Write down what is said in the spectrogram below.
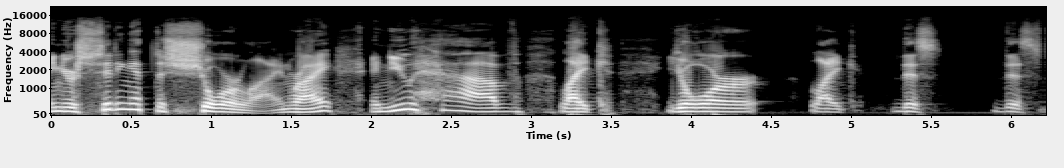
And you're sitting at the shoreline, right? And you have like your like this this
